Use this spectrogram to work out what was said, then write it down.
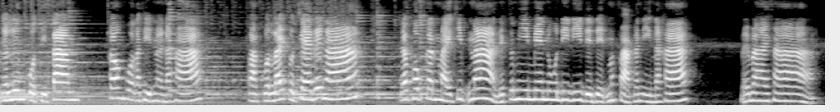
อย่าลืมกดติดตาม ช่องครัวกระถินหน่อยนะคะ ฝากกดไลค์กดแชร์ด้วยนะ แล้วพบกันใหม่คลิปหน้า เดี๋ยวจะมีเมนูดีๆ เด็ดๆ มาฝากกันอีกนะคะ บ๊ายบายค่ะ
